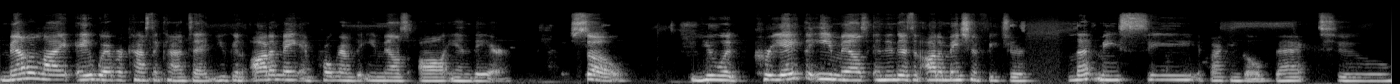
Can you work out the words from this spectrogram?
MailerLite, Aweber, Constant Contact. You can automate and program the emails all in there. So you would create the emails, and then there's an automation feature. Let me see if I can go back to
